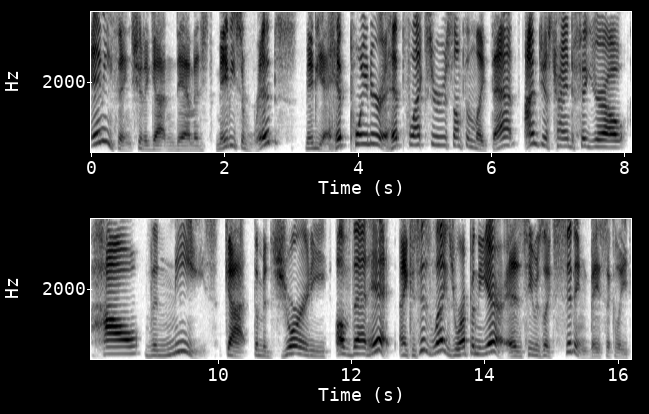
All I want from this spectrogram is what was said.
anything should have gotten damaged, maybe some ribs, maybe a hip pointer, a hip flexor, or something like that. I'm just trying to figure out how the knees got the majority of that hit. Because I mean, his legs were up in the air as he was like sitting basically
